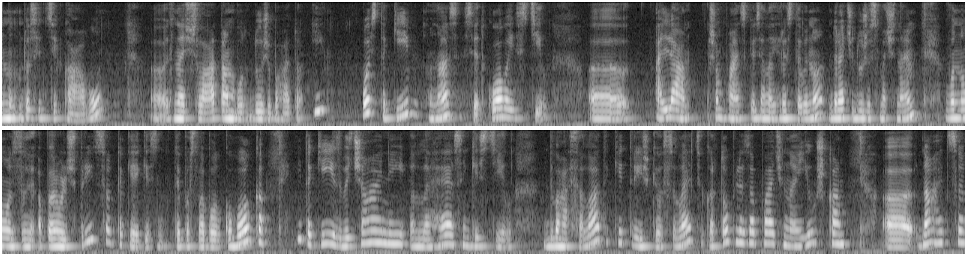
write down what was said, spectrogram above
ну, досить цікаву. Е, Знайшла, там було дуже багато. І ось такий у нас святковий стіл. Е, Аля шампанське взяла ігристе вино, до речі, дуже смачне. Воно з апероль шпріц, таке якесь типу слабоалкоголка, і такий звичайний легесенький стіл. Два салатики, трішки оселецю, картопля запечена, юшка, е, нагетси,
